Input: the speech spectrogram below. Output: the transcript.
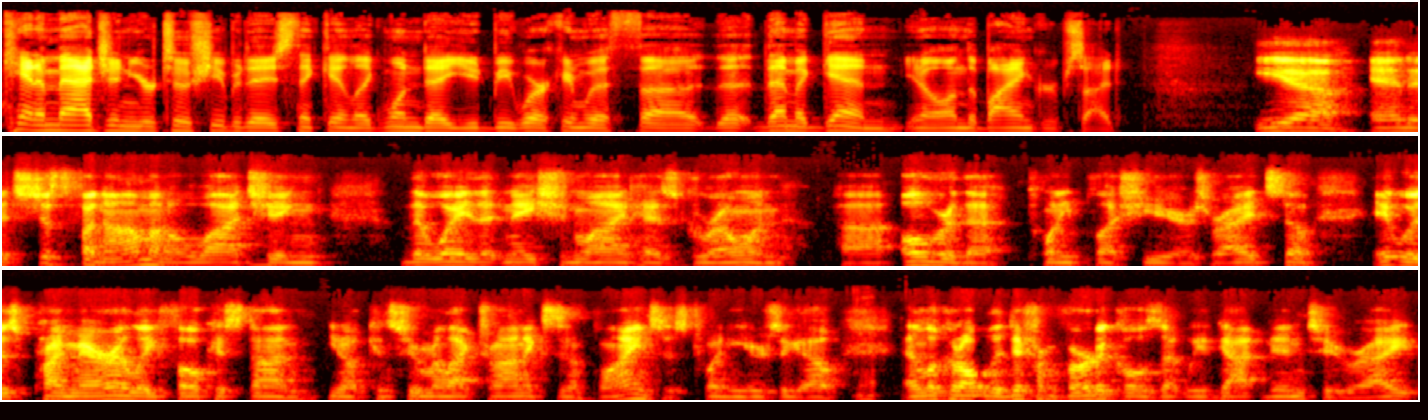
can't imagine your Toshiba days thinking like one day you'd be working with uh, the, them again. You know, on the buying group side. Yeah, and it's just phenomenal watching the way that Nationwide has grown uh, over the 20 plus years, right? So it was primarily focused on you know consumer electronics and appliances 20 years ago, and look at all the different verticals that we've gotten into, right?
